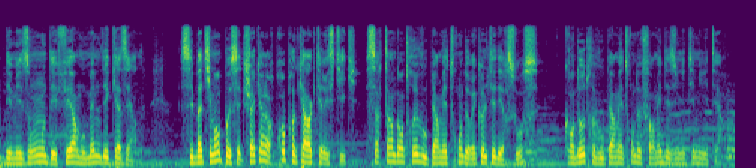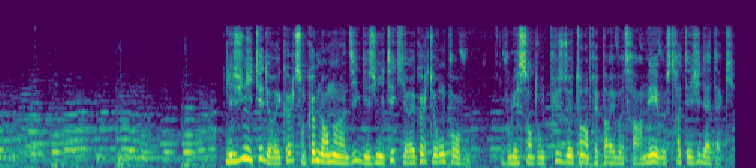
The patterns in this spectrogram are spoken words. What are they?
Des maisons, des fermes ou même des casernes. Ces bâtiments possèdent chacun leurs propres caractéristiques. Certains d'entre eux vous permettront de récolter des ressources, quand d'autres vous permettront de former des unités militaires. Les unités de récolte sont comme leur nom l'indique des unités qui récolteront pour vous vous laissant donc plus de temps à préparer votre armée et vos stratégies d'attaque.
